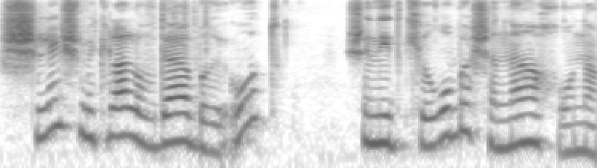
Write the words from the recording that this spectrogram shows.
שליש מכלל עובדי הבריאות שנדקרו בשנה האחרונה.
